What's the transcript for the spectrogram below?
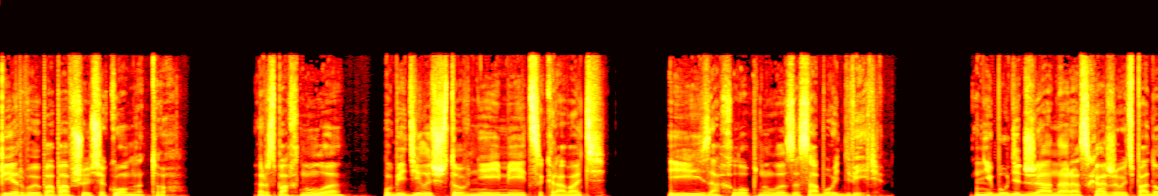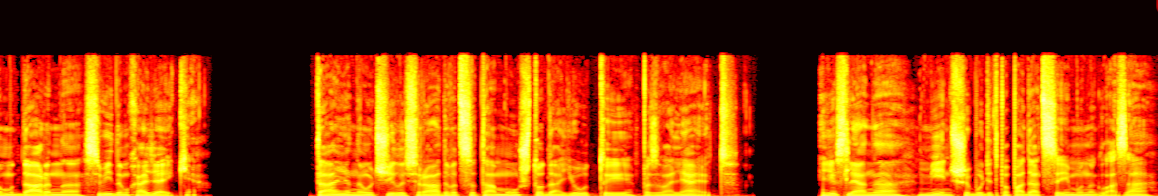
первую попавшуюся комнату. Распахнула, убедилась, что в ней имеется кровать, и захлопнула за собой дверь. Не будет же она расхаживать по дому Даррена с видом хозяйки. Тая научилась радоваться тому, что дают и позволяют. Если она меньше будет попадаться ему на глаза,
